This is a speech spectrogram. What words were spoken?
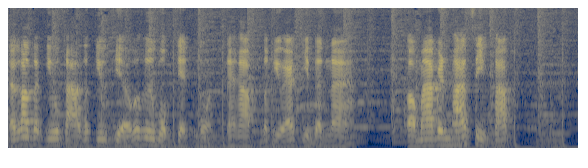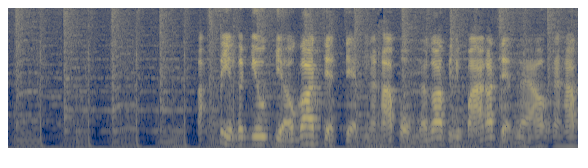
แล้วก็สกิลขาวสกิลเขียวก็คือบวก7หมดนะครับสกิลแอคทีฟด้านหน้า ต่อมาเป็นพาสซีฟครับพาสซีฟสกิลเขียวก็7 7นะครับผมแล้วก็สีฟ้าก็7แล้วนะครับ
